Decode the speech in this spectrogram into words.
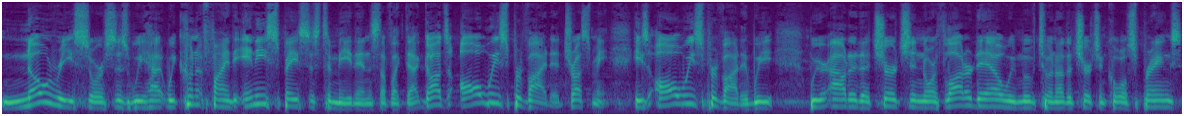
no resources. We had we couldn't find any spaces to meet in and stuff like that. God's always provided. Trust me, He's always provided. We we were out at a church in North Lauderdale. We moved to another church in Coral Springs,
